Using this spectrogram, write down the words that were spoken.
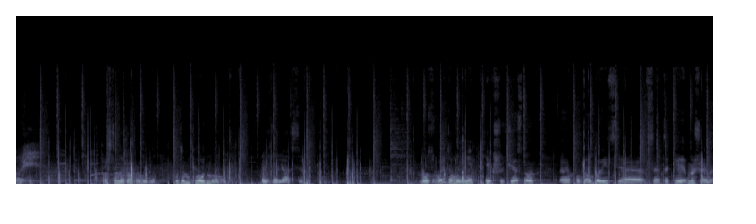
Ой. Просто недобре видно. Будемо по одному розділятися. Ну, з виду мені, якщо чесно, подобається все-таки машина.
